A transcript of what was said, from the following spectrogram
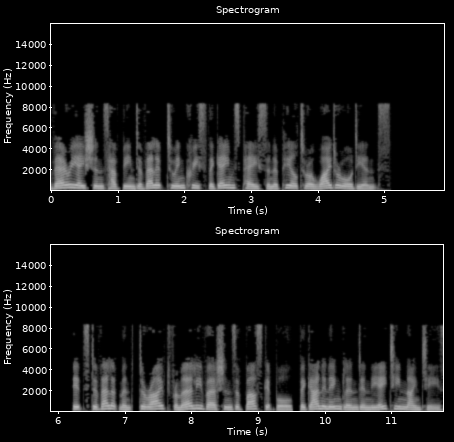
Variations have been developed to increase the game's pace and appeal to a wider audience. Its development, derived from early versions of basketball, began in England in the 1890s.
